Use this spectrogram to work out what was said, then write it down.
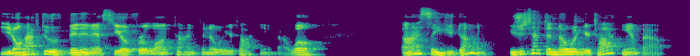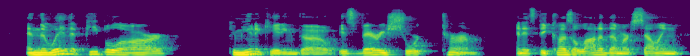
you don't have to have been in SEO for a long time to know what you're talking about. Well, honestly, you don't. You just have to know what you're talking about. And the way that people are communicating, though, is very short term. And it's because a lot of them are selling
